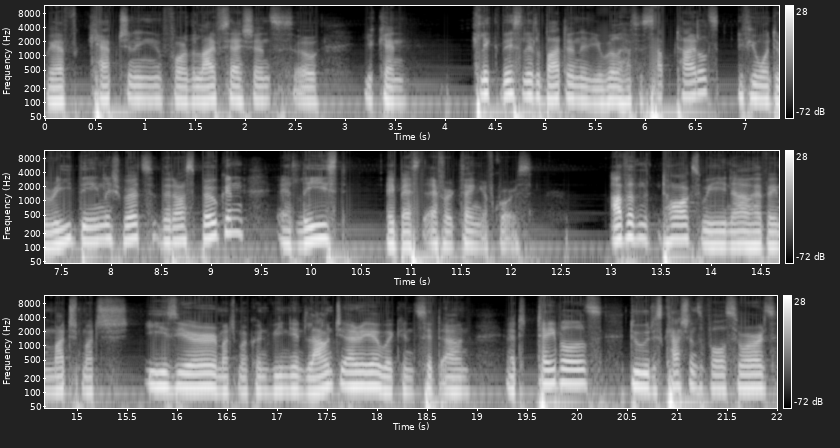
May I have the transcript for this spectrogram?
we have captioning for the live sessions, so you can click this little button and you will have the subtitles. If you want to read the English words that are spoken, at least a best effort thing, of course. Other than talks, we now have a much, much easier, much more convenient lounge area where you can sit down at tables, do discussions of all sorts.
